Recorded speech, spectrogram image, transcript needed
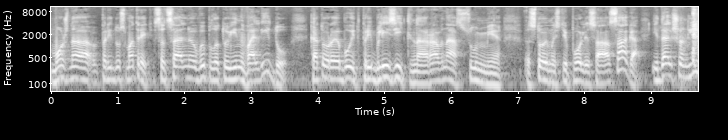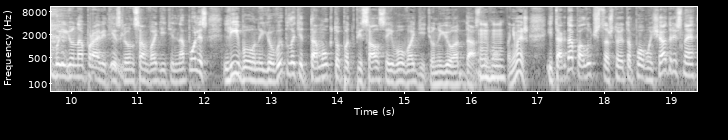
Можно предусмотреть социальную выплату инвалиду, которая будет приблизительно равна сумме стоимости полиса ОСАГО, и дальше он либо ее направит, если он сам водитель на полис, либо он ее выплатит тому, кто подписался его водить. Он ее отдаст ему, понимаешь? И тогда получится, что это помощь адресная,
